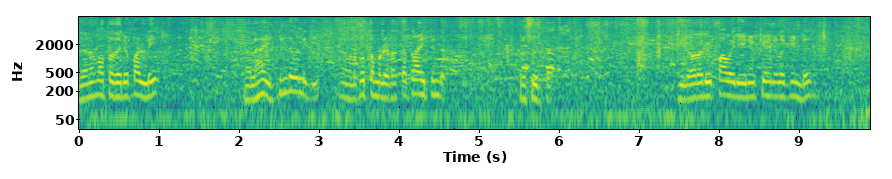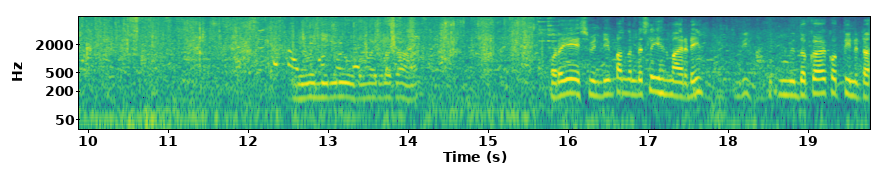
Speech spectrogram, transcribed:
ഇതാണ് മൊത്തത്തിൽ പള്ളി. നല്ല ഹൈറ്റ് ഉണ്ട് പള്ളിക്ക്. നമ്മുടെ പുത്തമ്പള്ളിയുടെ ഒക്കെ അത്ര ഹൈറ്റ് ഉണ്ട് തൃശ്ശൂരത്തെ. ഇതവിടെ ഒരു പവലീനൊക്കെ അതിലൊക്കെ ഉണ്ട്. ഒരു വലിയൊരു രൂപം കാര്യങ്ങളൊക്കെ ആണ് ഇവിടെ യേശുവിന്റെയും പന്ത്രണ്ട് സ്ലീഹന്മാരുടെയും ഇതൊക്കെ കൊത്തിയിട്ടാ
